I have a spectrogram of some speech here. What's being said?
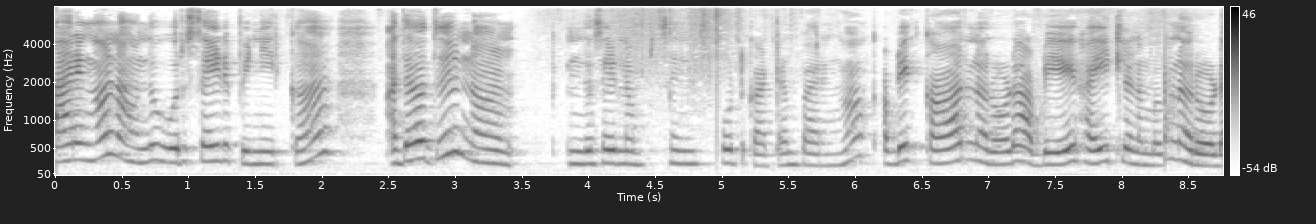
பாருங்க நான் வந்து ஒரு சைடு பின்னியிருக்கேன் அதாவது நான் இந்த சைடு நான் போட்டு காட்டுறேன் பாருங்கள் அப்படியே கார்னரோட அப்படியே ஹைட்டில் நம்ம கார்னரோட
